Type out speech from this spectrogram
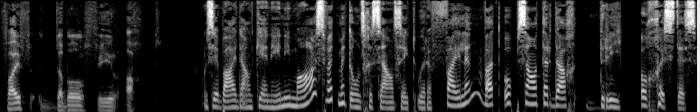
5448. Ons sê baie dankie aan Henny Maas wat met ons gesels het oor 'n veiling wat op Saterdag 3 Augustus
